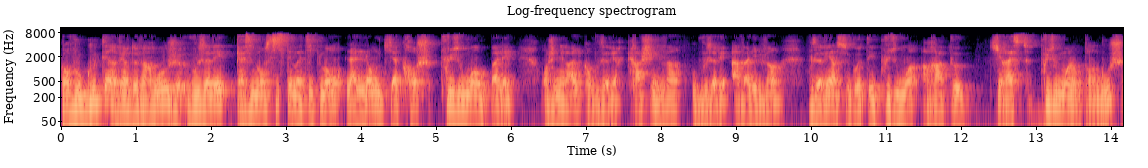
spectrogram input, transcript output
Quand vous goûtez un verre de vin rouge, vous avez quasiment systématiquement la langue qui accroche plus ou moins au palais. En général, quand vous avez craché le vin ou vous avez avalé le vin, vous avez un ce côté plus ou moins râpeux qui reste plus ou moins longtemps en bouche.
